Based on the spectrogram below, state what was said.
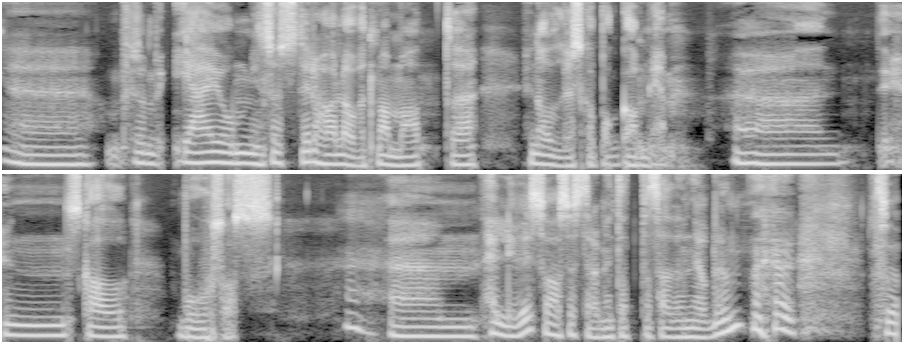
Jeg og min søster har lovet mamma at uh, hun aldri skal på gamlehjem. Hun skal bo hos oss. Mm. Heldigvis har søstera mi tatt på seg den jobben, så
